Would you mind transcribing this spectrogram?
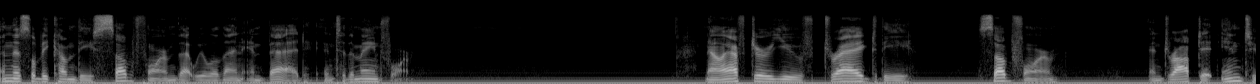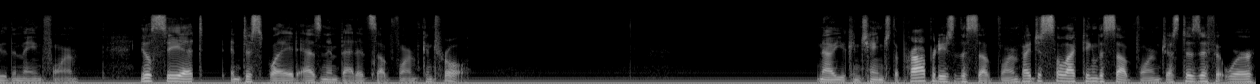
And this will become the subform that we will then embed into the main form. Now after you've dragged the subform and dropped it into the main form, you'll see it displayed as an embedded subform control. Now you can change the properties of the subform by just selecting the subform just as if it were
